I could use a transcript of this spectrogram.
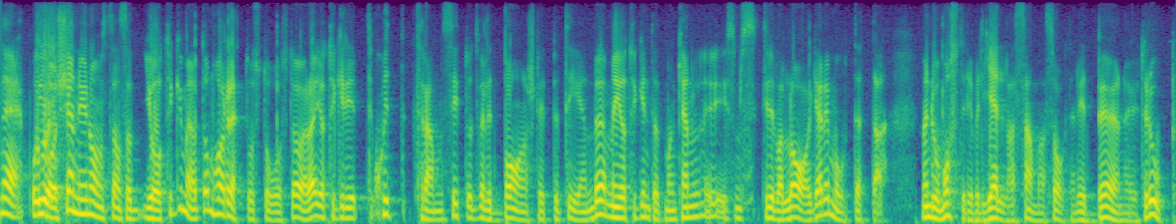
Nej, och jag känner ju någonstans att jag tycker med att de har rätt att stå och störa. Jag tycker det är ett skittramsigt och ett väldigt barnsligt beteende. Men jag tycker inte att man kan liksom skriva lagar emot detta. Men då måste det väl gälla samma sak när det är ett böneutrop.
